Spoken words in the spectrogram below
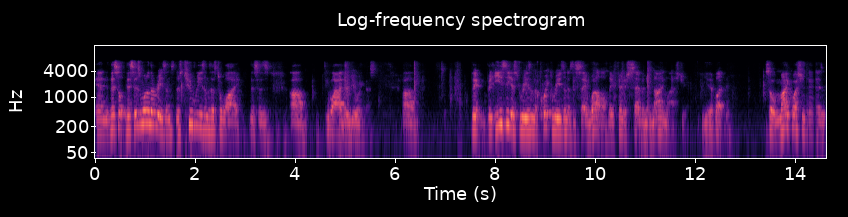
and this this is one of the reasons. There's two reasons as to why this is um, why they're doing this. Um, the the easiest reason, the quick reason, is to say, well, they finished seven and nine last year. Yeah. But so my question is,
